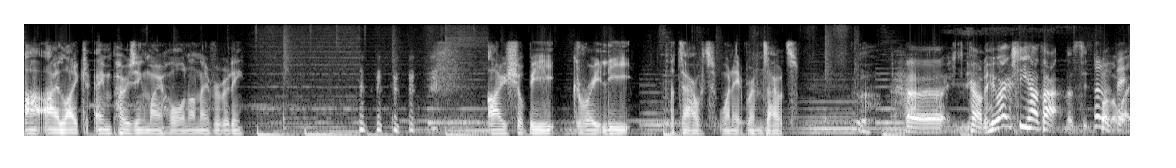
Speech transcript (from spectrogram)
I, I like imposing my horn on everybody. I shall be greatly put out when it runs out. Uh, who actually has atlas, by the of a way?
